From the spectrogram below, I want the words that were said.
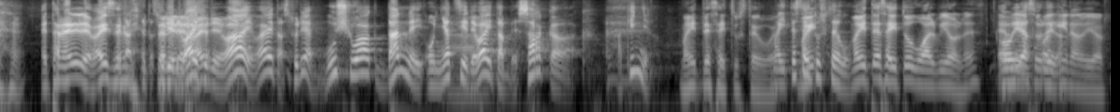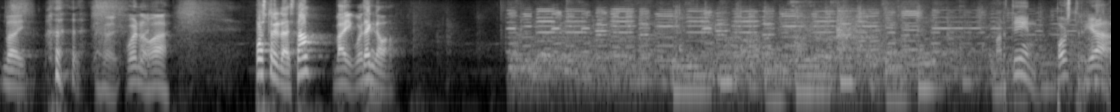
eta nire ere bai, zer, Eta zuri ere bai, zuri ere bai, bai, eta zuri musuak, danei, oinatzi ere bai, eta besarkadak. Akina. Maite zaituztegu, eh? Maite zaituztegu. Mai- Maite zaitugu albiol, eh? Herria da, zurekin albiol. Bai. Bai. Bueno, ba. Postrera, ezta? Bai, guazen. Venga, ba. Martín, postria.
